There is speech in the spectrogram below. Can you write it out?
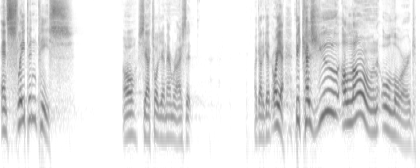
and sleep in peace. Oh, see, I told you I memorized it. I got to get, oh yeah, because you alone, O Lord,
